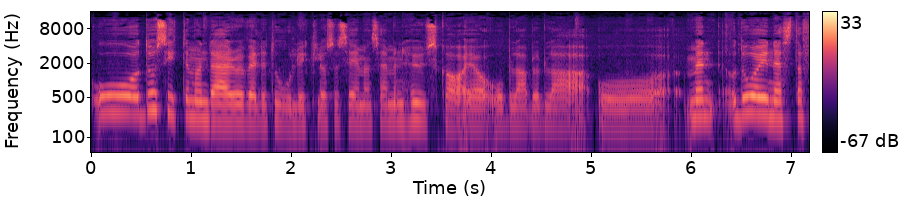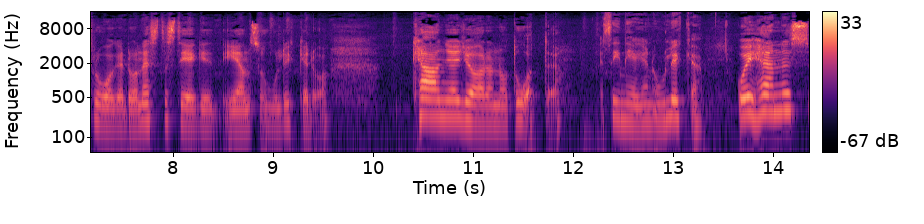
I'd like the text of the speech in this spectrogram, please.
och då sitter man där och är väldigt olycklig och så säger man så här, men hur ska jag och bla bla bla. Och, men, och då är nästa fråga då, nästa steg i ens olycka då. Kan jag göra något åt det? Sin egen olycka. Och i hennes,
